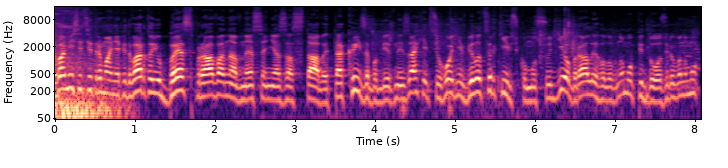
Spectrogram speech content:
Два місяці тримання під вартою без права на внесення застави. Такий запобіжний захід сьогодні в Білоцерківському суді обрали головному підозрюваному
